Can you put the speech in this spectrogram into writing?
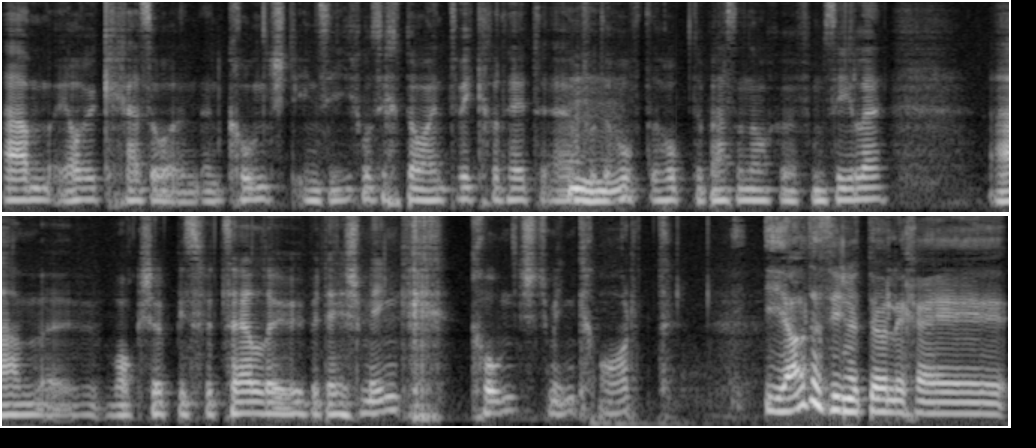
Ähm, ja, wirklich auch so eine, eine, Kunst in sich, die sich da entwickelt hat, äh, mhm. von der Hop der Hoptenbesen nachher, vom Sillen. Ähm, magst du etwas erzählen über die Schminkkunst, Schminkart? Ja, das ist natürlich äh,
